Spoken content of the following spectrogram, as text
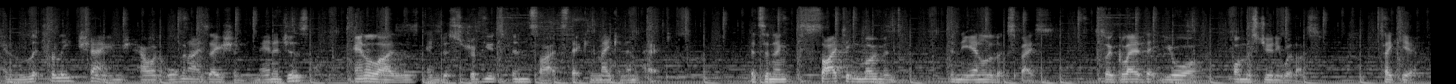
can literally change how an organization manages, analyzes, and distributes insights that can make an impact. It's an exciting moment in the analytics space. So glad that you're on this journey with us. Take care.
